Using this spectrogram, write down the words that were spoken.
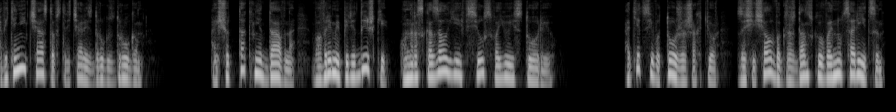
А ведь они часто встречались друг с другом. А еще так недавно, во время передышки, он рассказал ей всю свою историю. Отец его тоже шахтер, защищал во гражданскую войну Царицын,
